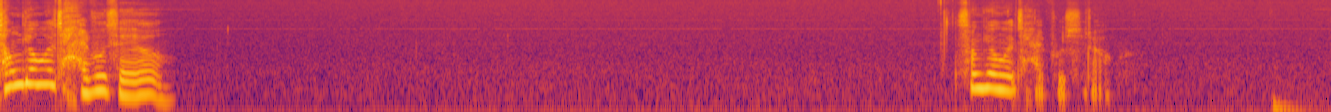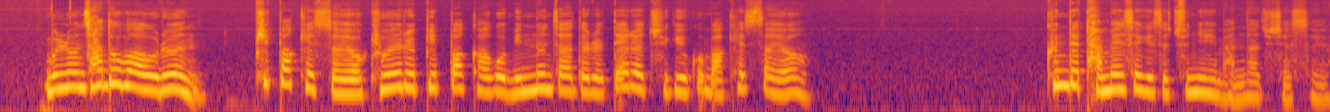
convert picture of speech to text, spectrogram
성경을 잘 보세요. 성경을 잘 보시라고. 물론 사도 바울은 핍박했어요. 교회를 핍박하고 믿는 자들을 때려 죽이고 막 했어요. 근데 담에색에서 주님이 만나 주셨어요.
